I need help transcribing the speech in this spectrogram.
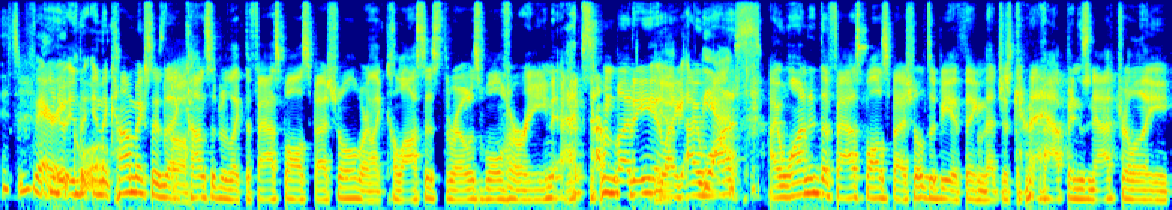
It's you very know, in, cool the, in the comics there's that Oh. concept of like the fastball special where like colossus throws wolverine at somebody. Yep. like i want yes. I wanted the fastball special to be a thing that just kind of happens naturally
